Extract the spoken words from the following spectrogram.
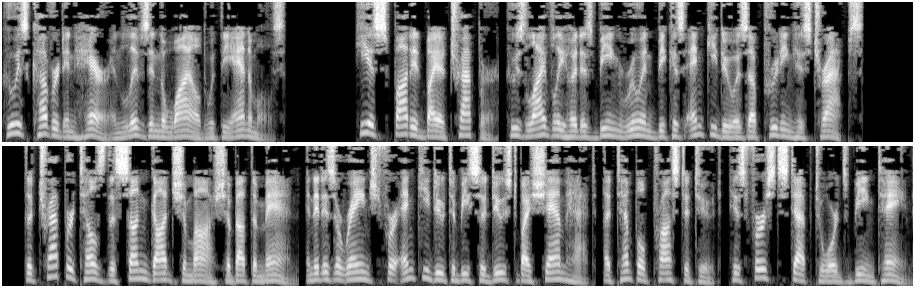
who is covered in hair and lives in the wild with the animals. He is spotted by a trapper, whose livelihood is being ruined because Enkidu is uprooting his traps. The trapper tells the sun god Shamash about the man, and it is arranged for Enkidu to be seduced by Shamhat, a temple prostitute, his first step towards being tamed.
